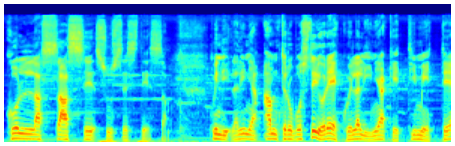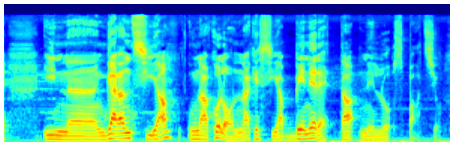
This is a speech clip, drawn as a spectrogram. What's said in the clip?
collassasse su se stessa. Quindi la linea antero-posteriore è quella linea che ti mette in eh, garanzia una colonna che sia ben eretta nello spazio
